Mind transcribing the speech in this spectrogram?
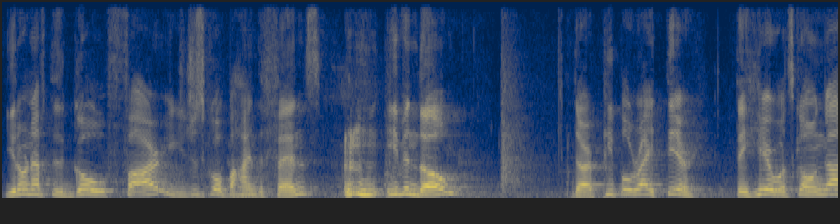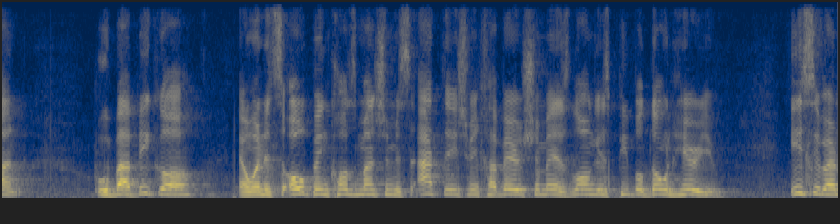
you don't have to go far. You just go behind the fence, even though there are people right there. They hear what's going on. Ubabiko, and when it's open, calls manshim is as long as people don't hear you. Isi bar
